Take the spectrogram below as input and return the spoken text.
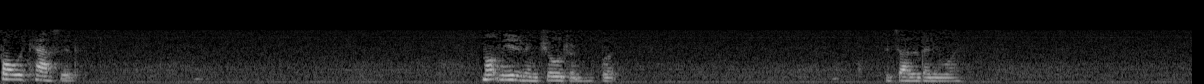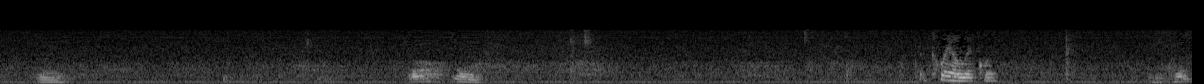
folic acid. Not needed in children, but it's added anyway. Mm. Mm. A clear liquid. Mhm.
